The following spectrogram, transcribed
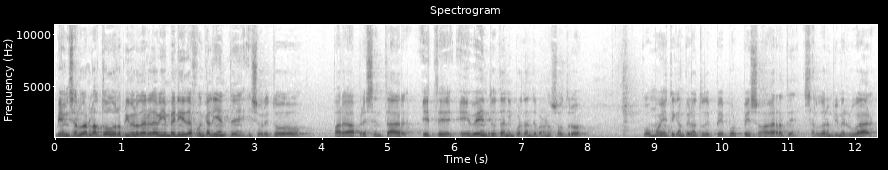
Bien, saludarlos a todos. Lo primero, darle la bienvenida a Fuencaliente y sobre todo para presentar este evento tan importante para nosotros como este campeonato de por pesos. Agárrate. Saludar en primer lugar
